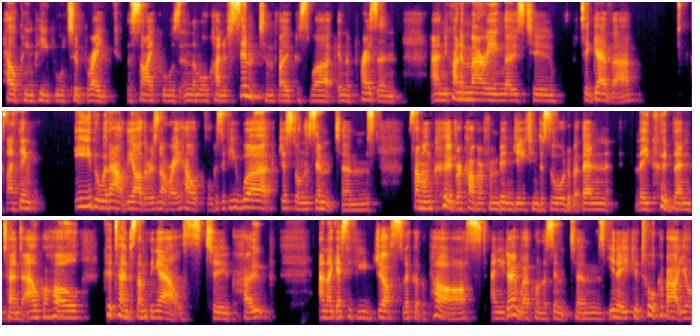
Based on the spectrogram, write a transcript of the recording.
helping people to break the cycles and the more kind of symptom focused work in the present. And you're kind of marrying those two together. So I think either without the other is not very helpful because if you work just on the symptoms, someone could recover from binge eating disorder, but then they could then turn to alcohol, could turn to something else to cope. And I guess if you just look at the past and you don't work on the symptoms, you know, you could talk about your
